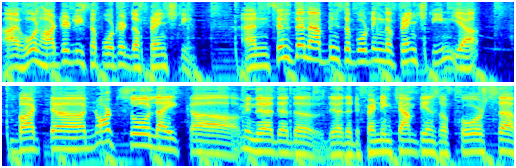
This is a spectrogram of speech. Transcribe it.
I wholeheartedly supported the French team. And since then, I've been supporting the French team. Yeah, but uh, not so like uh, I mean they're, they're the they're the defending champions, of course. Uh,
